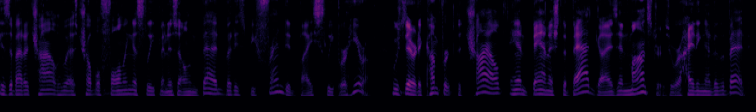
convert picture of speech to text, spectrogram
is about a child who has trouble falling asleep in his own bed but is befriended by Sleeper Hero, who's there to comfort the child and banish the bad guys and monsters who are hiding under the bed.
